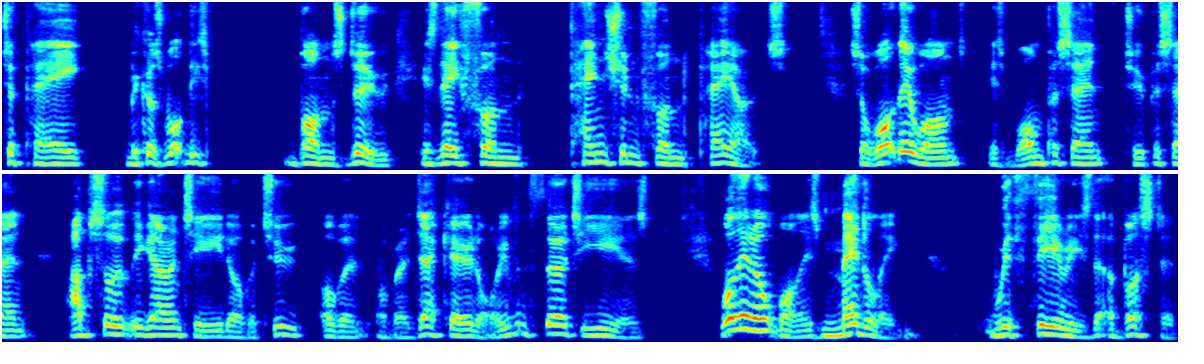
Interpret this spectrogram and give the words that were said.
to pay. Because what these bonds do is they fund pension fund payouts. So what they want is 1%, 2%, absolutely guaranteed over two over, over a decade or even 30 years. What they don't want is meddling with theories that are busted.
